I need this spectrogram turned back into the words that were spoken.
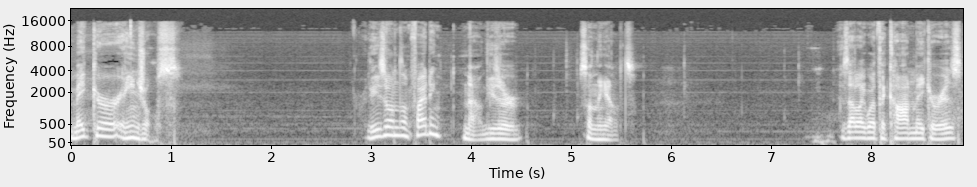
Maykr Angels. Are these ones I'm fighting? No, these are something else. Is that like what the Khan Maykr is?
